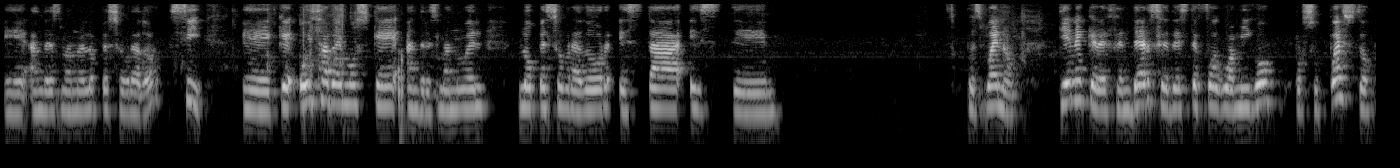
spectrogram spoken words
eh, Andrés Manuel López Obrador. Sí, eh, que hoy sabemos que Andrés Manuel López Obrador está, este, pues bueno, tiene que defenderse de este fuego amigo, por supuesto,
